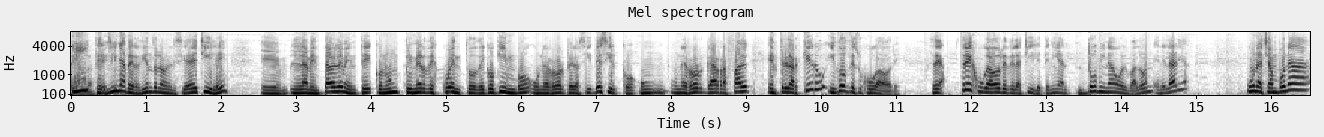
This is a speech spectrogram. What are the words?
y termina perdiendo la Universidad de Chile, eh, lamentablemente con un primer descuento de Coquimbo, un error, pero así, de circo, un, un error garrafal entre el arquero y dos de sus jugadores. O sea, tres jugadores de la Chile tenían dominado el balón en el área, una chambonada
